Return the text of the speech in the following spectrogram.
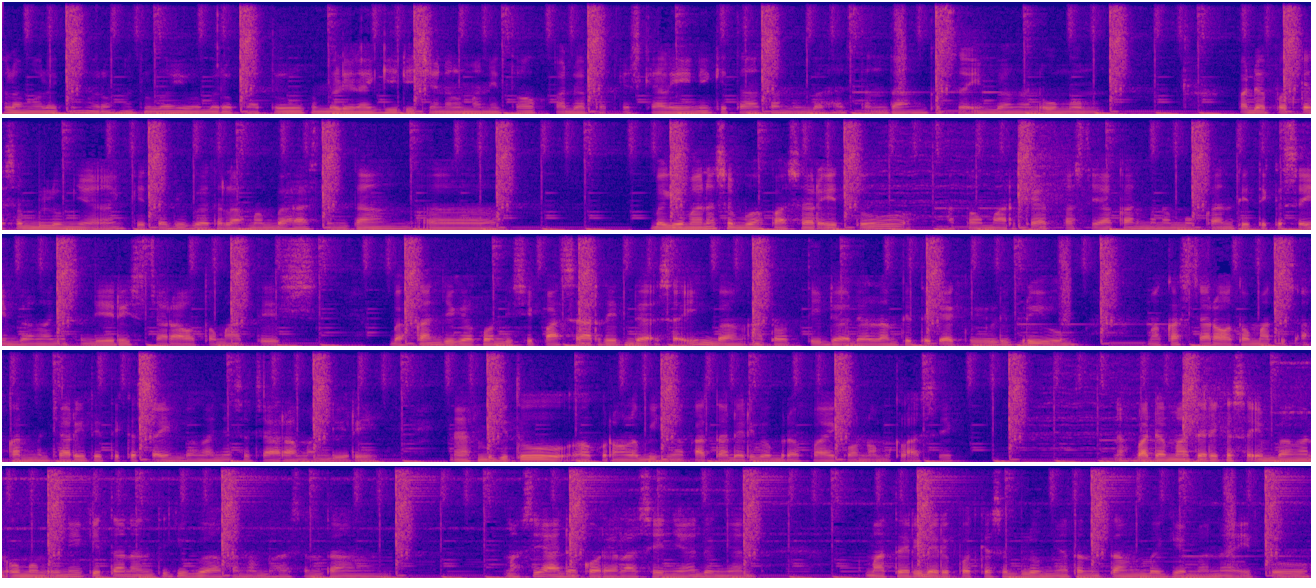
Assalamualaikum warahmatullahi wabarakatuh. Kembali lagi di channel Money Talk. Pada podcast kali ini kita akan membahas tentang keseimbangan umum. Pada podcast sebelumnya kita juga telah membahas tentang eh, Bagaimana sebuah pasar itu atau market pasti akan menemukan titik keseimbangannya sendiri secara otomatis. Bahkan jika kondisi pasar tidak seimbang atau tidak dalam titik equilibrium maka secara otomatis akan mencari titik keseimbangannya secara mandiri. Nah, begitu uh, kurang lebihnya kata dari beberapa ekonom klasik. Nah, pada materi keseimbangan umum ini kita nanti juga akan membahas tentang masih ada korelasinya dengan materi dari podcast sebelumnya tentang bagaimana itu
